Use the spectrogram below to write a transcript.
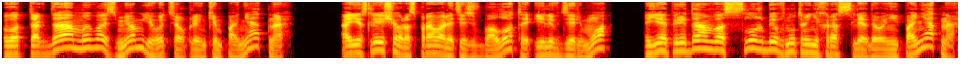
Вот тогда мы возьмем его тепленьким, понятно? А если еще раз провалитесь в болото или в дерьмо, я передам вас службе внутренних расследований, понятно?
